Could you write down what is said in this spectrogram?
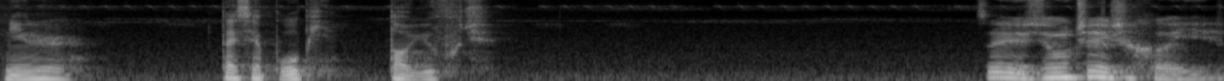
明日带些补品到余府去。子雨兄，这是何意？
